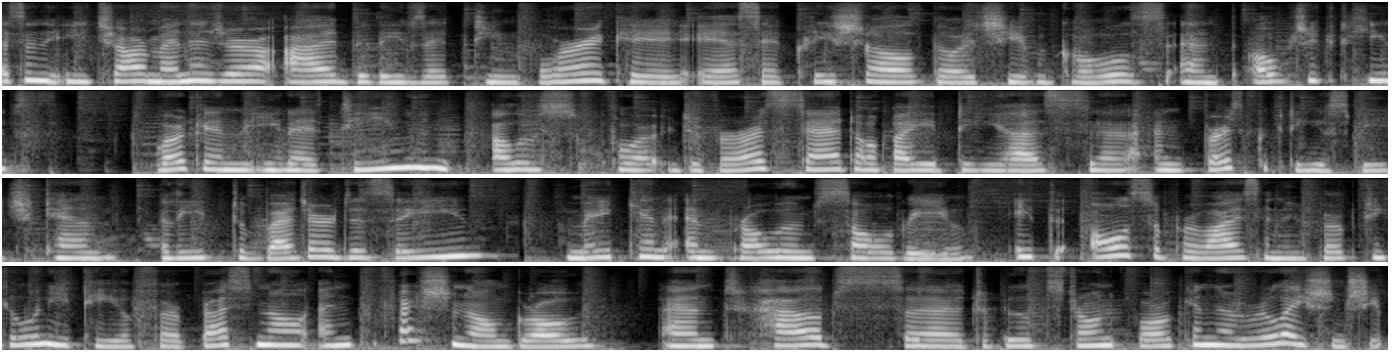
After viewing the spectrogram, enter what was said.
As an HR manager, I believe that teamwork is crucial to achieve goals and objectives. Working in a team allows for a diverse set of ideas uh, and perspectives which can lead to better decision making and problem solving. It also provides an opportunity for personal and professional growth and helps uh, to build strong working relationship.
